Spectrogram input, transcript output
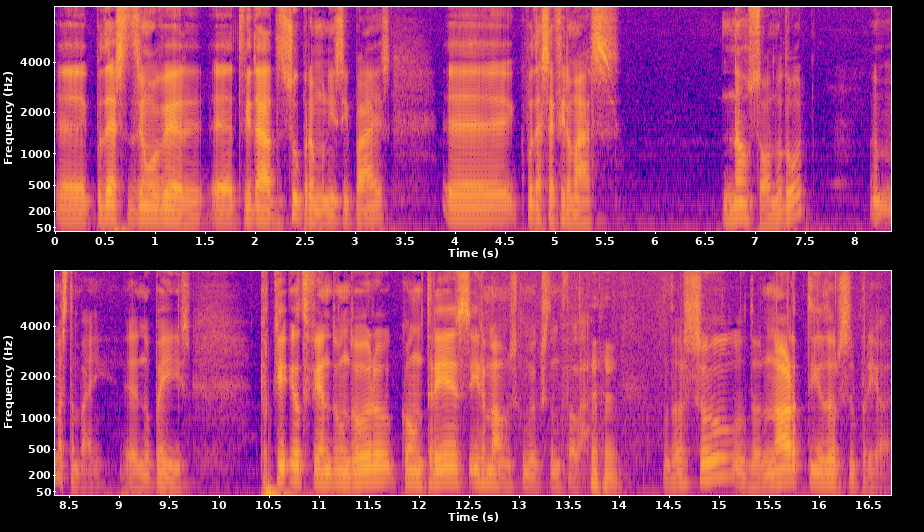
eh, que pudesse desenvolver eh, atividades supramunicipais, eh, que pudesse afirmar-se não só no Douro, mas também no país. Porque eu defendo um Douro com três irmãos, como eu costumo falar. O Douro Sul, o Douro Norte e o Douro Superior.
